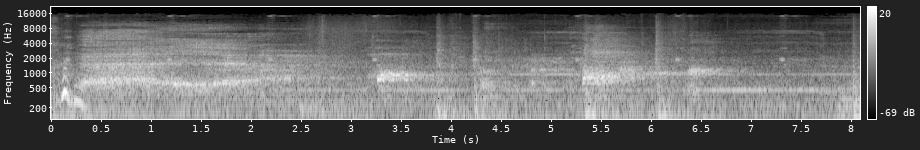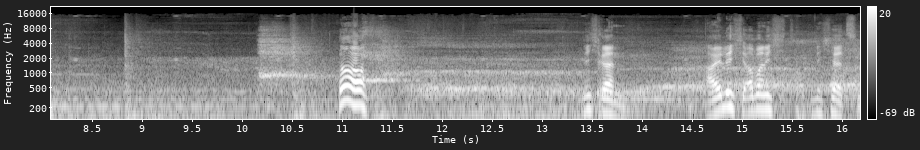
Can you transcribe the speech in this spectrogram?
Ah. Nicht rennen. Eilig, aber nicht, nicht hetzen.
